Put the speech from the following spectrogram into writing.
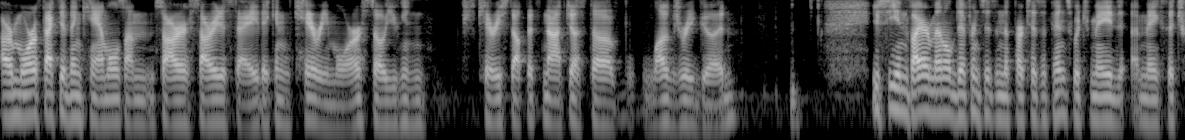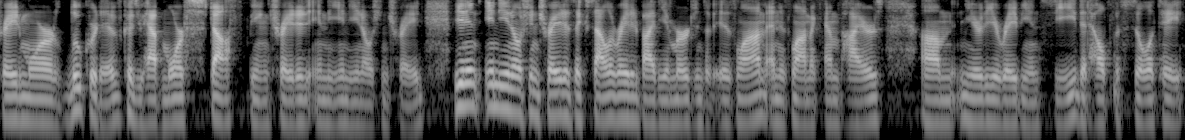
are more effective than camels. I'm sorry, sorry to say they can carry more, so you can carry stuff that's not just a luxury good. You see environmental differences in the participants, which made uh, makes the trade more lucrative because you have more stuff being traded in the Indian Ocean trade. The Indian Ocean trade is accelerated by the emergence of Islam and Islamic empires um, near the Arabian Sea that help facilitate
